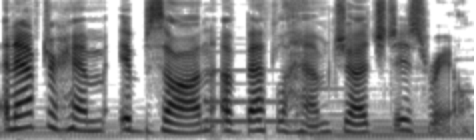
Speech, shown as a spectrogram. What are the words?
And after him Ibzan of Bethlehem judged Israel.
